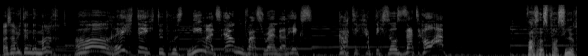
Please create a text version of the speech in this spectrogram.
was habe ich denn gemacht? Oh, richtig, du tust niemals irgendwas, Randall Hicks. Gott, ich hab dich so satt, hau ab. Was ist passiert?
